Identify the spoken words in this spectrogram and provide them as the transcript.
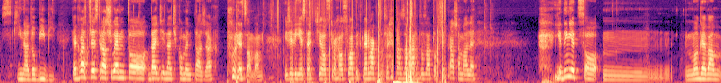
skina do Bibi. Jak was przestraszyłem, to dajcie znać w komentarzach. Polecam wam. Jeżeli jesteście o, trochę o słabych nerwach, to trochę was za bardzo za to przepraszam, ale jedynie co mm, mogę wam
